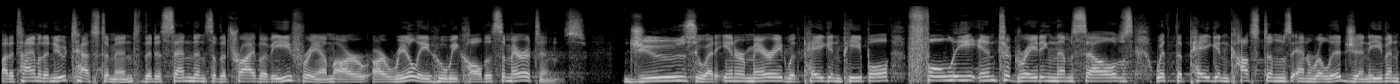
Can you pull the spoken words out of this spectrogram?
By the time of the New Testament, the descendants of the tribe of Ephraim are, are really who we call the Samaritans. Jews who had intermarried with pagan people, fully integrating themselves with the pagan customs and religion, even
